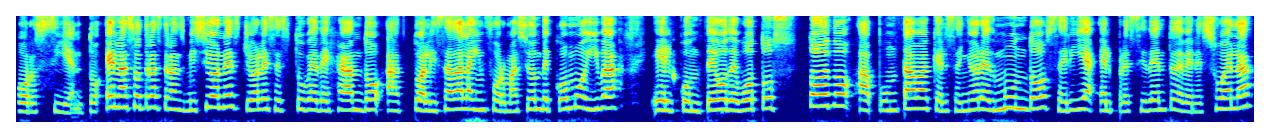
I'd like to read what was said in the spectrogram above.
En las otras transmisiones yo les estuve dejando actualizada la información de cómo iba el conteo de votos. Todo apuntaba que el señor Edmundo sería el presidente de Venezuela,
